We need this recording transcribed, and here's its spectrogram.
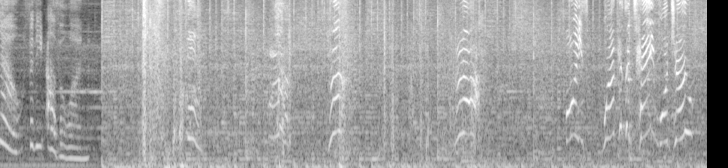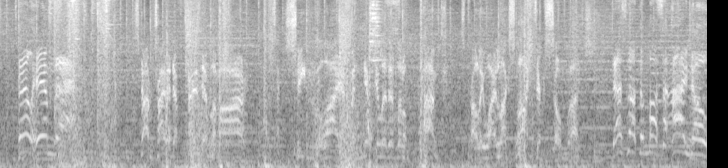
Now for the other one. Boys, work as a team, would you? Tell him that! Stop trying to defend him, Lamar! He's a cheating, lying, manipulative little punk! It's probably why Lux liked him so much! That's not the Masa I know!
